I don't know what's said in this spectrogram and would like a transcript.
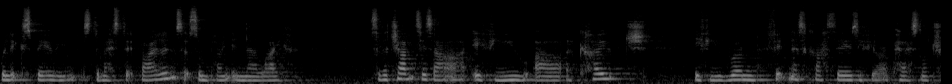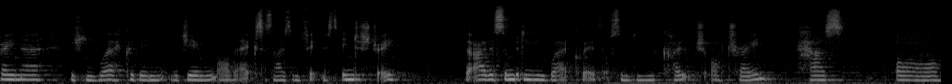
will experience domestic violence at some point in their life. So the chances are, if you are a coach, if you run fitness classes, if you're a personal trainer, if you work within the gym or the exercise and fitness industry, that either somebody you work with or somebody you coach or train has or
